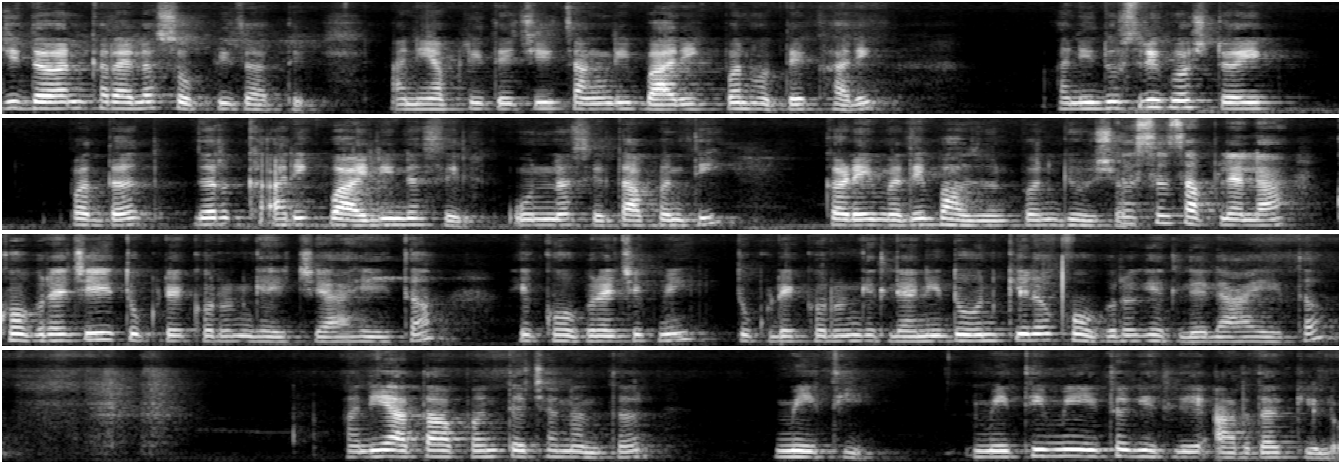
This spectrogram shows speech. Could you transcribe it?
जी दळण करायला सोपी जाते. आणि आपली त्याची चांगली बारीक पण होते खारीक. आणि दुसरी गोष्ट एक पद्धत जर खारीक वाळली नसेल ऊन नसेल तर आपण ती कढईमध्ये भाजून पण घेऊ शकतो. तसंच आपल्याला खोबऱ्याचे तुकडे करून घ्यायचे आहे इथं. हे खोबऱ्याचे मी तुकडे करून घेतले आणि दोन किलो खोबरं घेतलेलं आहे इथं. आणि आता आपण त्याच्यानंतर मेथी. मेथी मी इथं घेतली अर्धा किलो.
